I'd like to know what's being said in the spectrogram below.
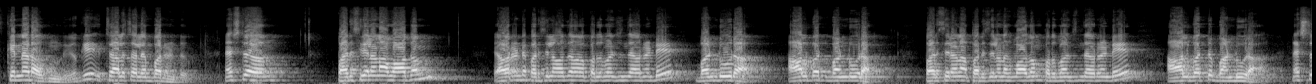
స్కిన్నర్ అవుతుంది. ఓకే చాలా చాలా ఇంపార్టెంట్ నెక్స్ట్ పరిశీలనవాదం. ఎవరంటే పరిశీలనవాదం? ప్రతిపాదించింది ఎవరంటే? బండూరా. Albert Bandura. పరిశీలన పరిశీలనవాదం ప్రతిపాదించింది ఎవరంటే? Albert Bandura. Next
